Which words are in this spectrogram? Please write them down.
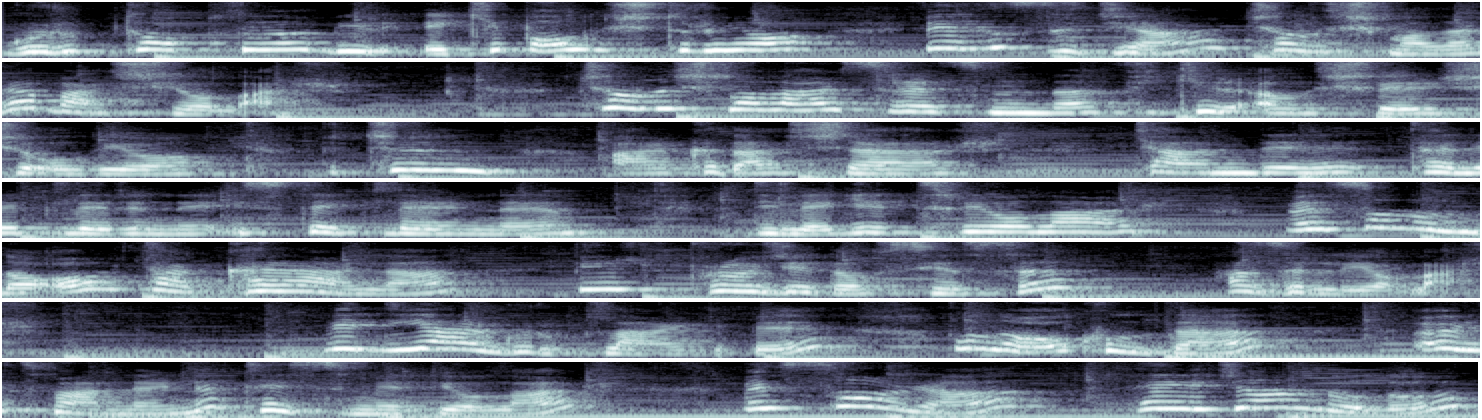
grup topluyor, bir ekip oluşturuyor ve hızlıca çalışmalara başlıyorlar. Çalışmalar sırasında fikir alışverişi oluyor. Bütün arkadaşlar kendi taleplerini, isteklerini dile getiriyorlar ve sonunda ortak kararla bir proje dosyası hazırlıyorlar. Ve diğer gruplar gibi bunu okulda öğretmenlerine teslim ediyorlar ve sonra heyecan dolu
